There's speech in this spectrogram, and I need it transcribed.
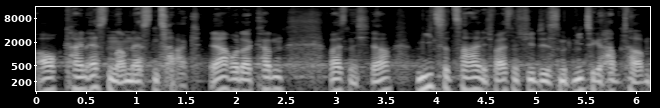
auch kein Essen am nächsten Tag. Ja, oder kann, weiß nicht, ja, Miete zahlen. Ich weiß nicht, wie die das mit Miete gehabt haben.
